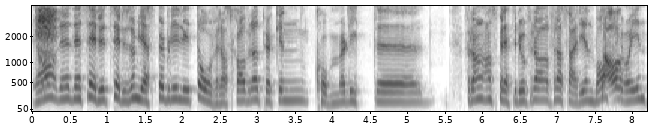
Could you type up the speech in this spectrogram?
Ja, det, det ser, ut, ser ut som Jesper blir lite överraskad över att pucken kommer dit. Eh, för han, han sprätter ju från, från sargen bak ja, och in.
